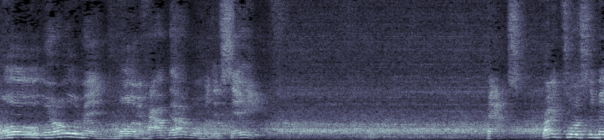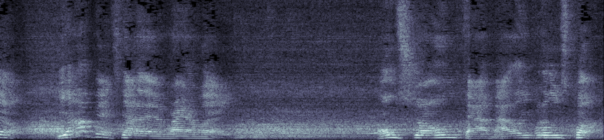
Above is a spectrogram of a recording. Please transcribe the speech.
Oh, the Verleman will have that one with a save. Pass right towards the middle. The offense got it right away. Holmstrom battling for the loose puck.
